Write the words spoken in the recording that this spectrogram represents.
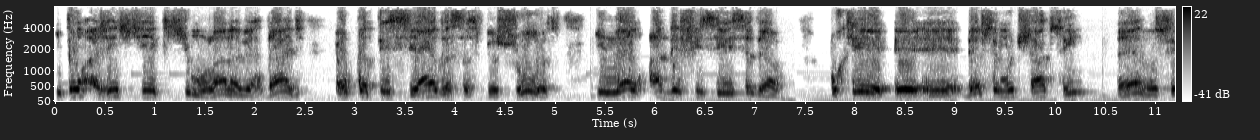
Então, a gente tinha que estimular, na verdade, é o potencial dessas pessoas e não a deficiência dela. Porque é, é, deve ser muito chato, sim, né? Você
